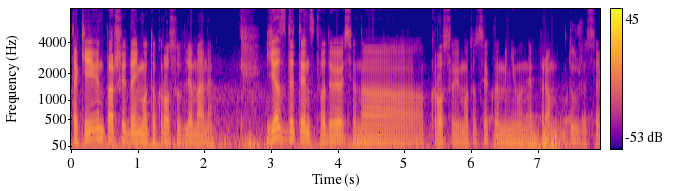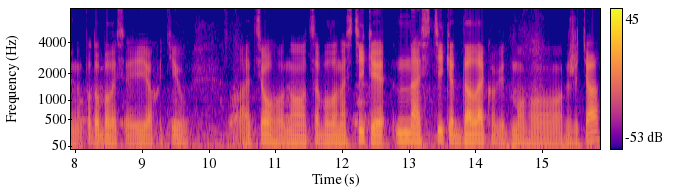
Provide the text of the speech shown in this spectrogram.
Такий він перший день мотокросу для мене. Я з дитинства дивився на кросові мотоцикли, мені вони прям дуже сильно подобалися, і я хотів цього. але це було настільки, настільки далеко від мого життя,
